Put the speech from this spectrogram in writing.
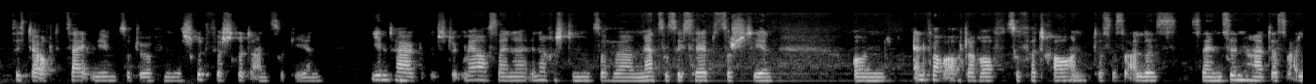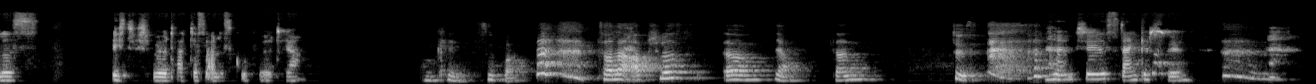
sich da auch die Zeit nehmen zu dürfen, das Schritt für Schritt anzugehen. Jeden Tag ein Stück mehr auf seine innere Stimme zu hören, mehr zu sich selbst zu stehen und einfach auch darauf zu vertrauen, dass es alles seinen Sinn hat, dass alles richtig wird, dass alles gut wird, ja. Okay, super. Toller Abschluss. Ähm, ja, dann tschüss. tschüss, danke schön.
